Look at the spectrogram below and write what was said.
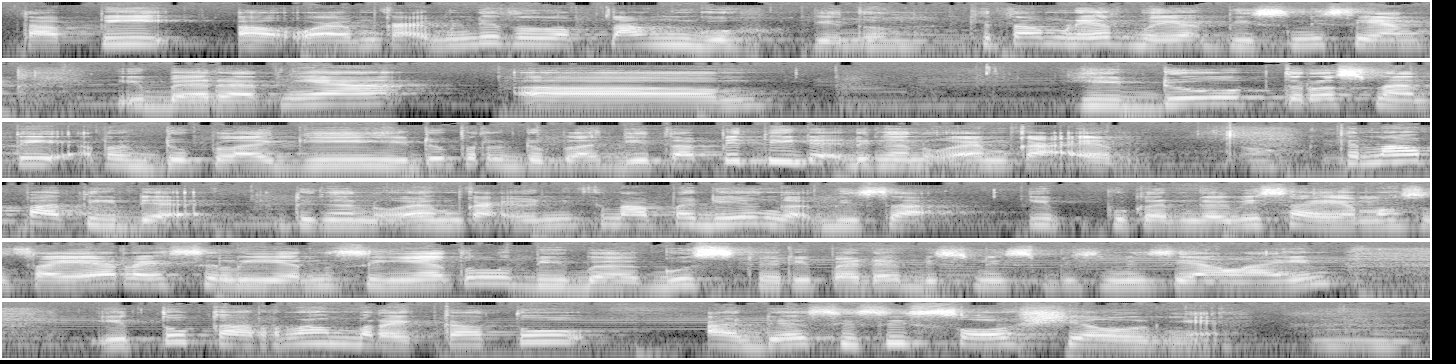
tapi uh, eh, UMKM ini tetap tangguh gitu. Hmm. Kita melihat banyak bisnis yang ibaratnya um, hidup terus nanti redup lagi, hidup redup lagi, tapi tidak dengan UMKM. Okay. Kenapa tidak dengan UMKM ini? Kenapa dia nggak bisa? Bukan nggak bisa ya, maksud saya resiliensinya tuh lebih bagus daripada bisnis-bisnis yang lain. Itu karena mereka tuh ada sisi sosialnya. Hmm.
